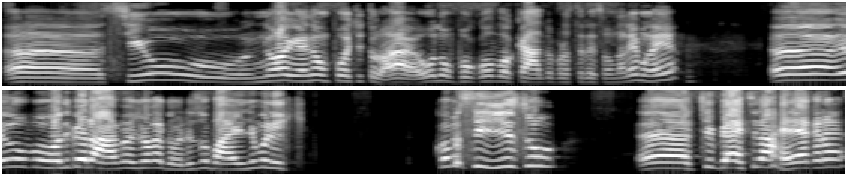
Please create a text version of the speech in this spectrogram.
uh, se o Neuer não for titular ou não for convocado para a seleção da Alemanha, eu vou liberar meus jogadores do Bayern de Munique. Como se isso tivesse na regra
